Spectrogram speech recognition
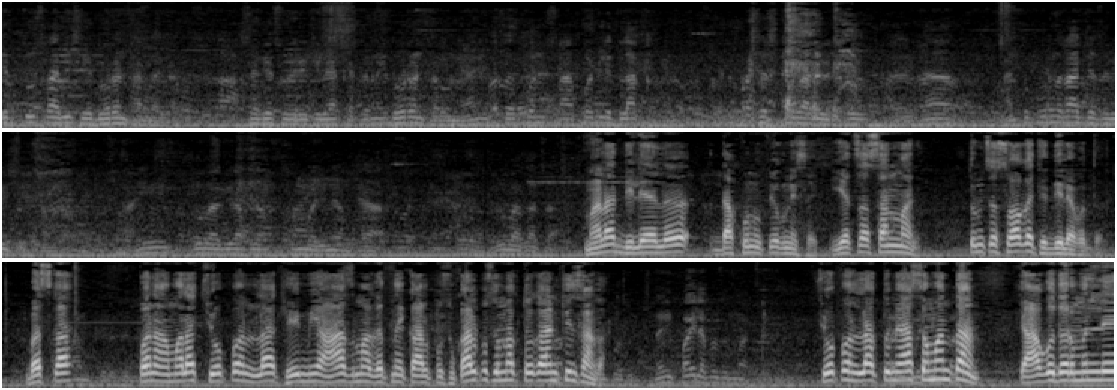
एक दुसरा विषय धोरण ठरवायचा सगळे सोयरीची व्याख्या करणे धोरण ठरवणे. आणि चोपन्न सापडलेत लाख. प्रशासकीय बाजूवर आहे. तो, अं, ह्या आणि तो पूर्ण राज्याचा विषय आहे. आणि विभागीय आपल्या संभाजीने आमच्या विभागाचा. मला दिलेलं दाखवून उपयोग नाही साहेब. याचा सन्मान. तुमचं स्वागत आहे दिल्याबद्दल. बस का? पण आम्हाला चोपन्न लाख हे मी आज मागत नाही कालपासून. कालपासून मागतोय का आणखीन सांगा? नाही पहिल्यापासून चोपन्न लाख तुम्ही असं म्हणता की अगोदर म्हणले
